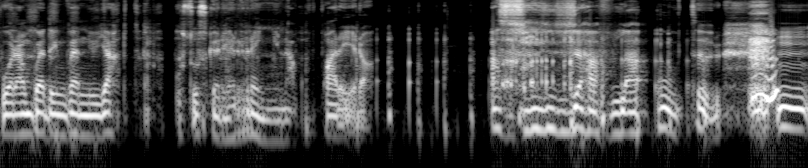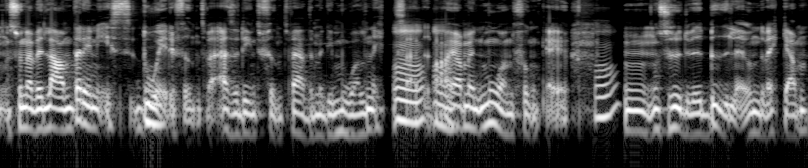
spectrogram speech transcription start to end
våran wedding venue-jakt och så ska det regna varje dag. Alltså så jävla otur. Mm, så när vi landar i Nice, då är det fint väder. Alltså det är inte fint väder men det är molnigt. Så här, vi bara, ja men moln funkar ju. Mm, och så hyrde vi bil under veckan.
